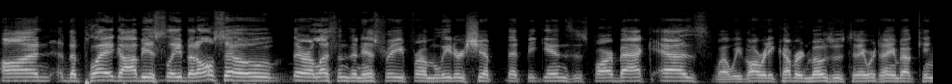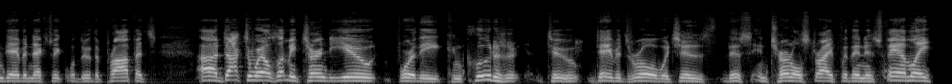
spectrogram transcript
on the plague, obviously, but also there are lessons in history from leadership that begins as far back as, well, we've already covered Moses. Today we're talking about King David. Next week we'll do the prophets. Uh, Dr. Wales, let me turn to you for the conclusion to David's rule, which is this internal strife within his family,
